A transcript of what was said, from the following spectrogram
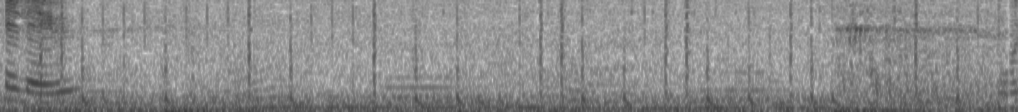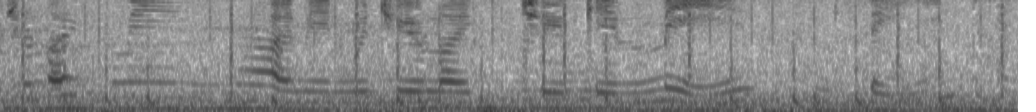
Hello. Would you like me? I mean, would you like to give me some seeds?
